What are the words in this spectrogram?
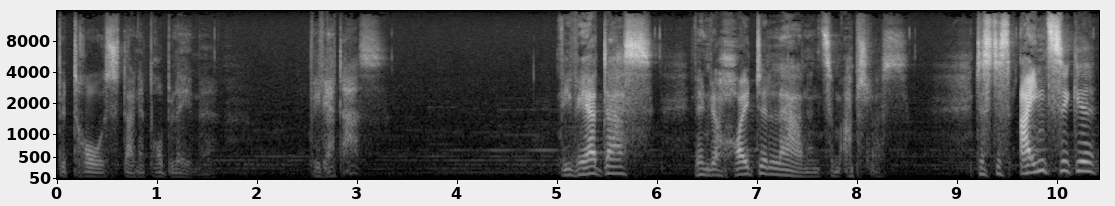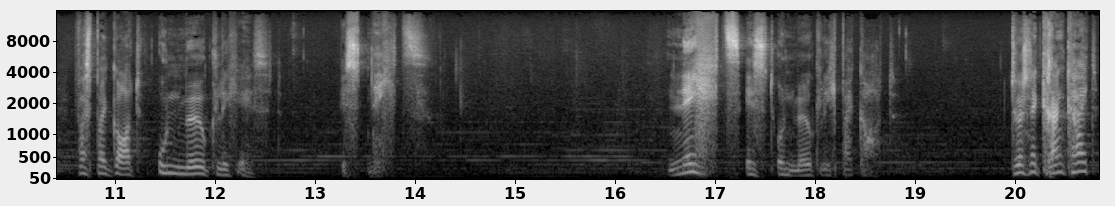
bedrohst deine Probleme. Wie wäre das? Wie wäre das, wenn wir heute lernen zum Abschluss, dass das Einzige, was bei Gott unmöglich ist, ist nichts. Nichts ist unmöglich bei Gott. Du hast eine Krankheit,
